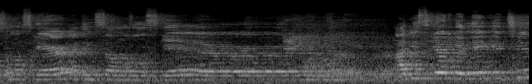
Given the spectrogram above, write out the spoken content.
someone scared? I think someone's a little scared. I'd be scared to get naked too.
